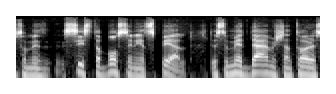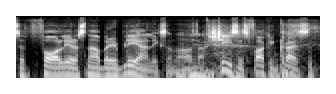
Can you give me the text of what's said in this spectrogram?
som en sista bossen i ett spel. Desto mer damage han tar desto farligare och snabbare blir han liksom. Så, Jesus fucking Christ.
